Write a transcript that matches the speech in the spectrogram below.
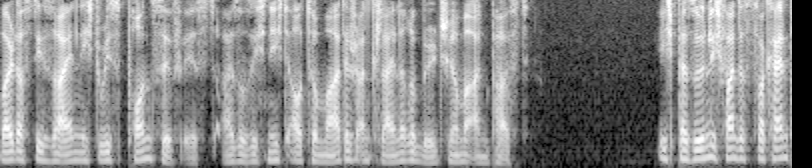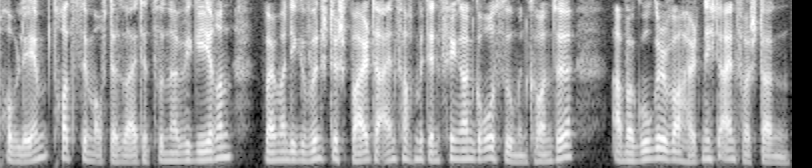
weil das Design nicht responsive ist, also sich nicht automatisch an kleinere Bildschirme anpasst. Ich persönlich fand es zwar kein Problem, trotzdem auf der Seite zu navigieren, weil man die gewünschte Spalte einfach mit den Fingern großzoomen konnte, aber Google war halt nicht einverstanden.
